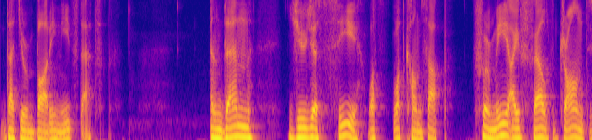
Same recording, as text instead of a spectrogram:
that your body needs that. And then you just see what what comes up. For me, I felt drawn to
